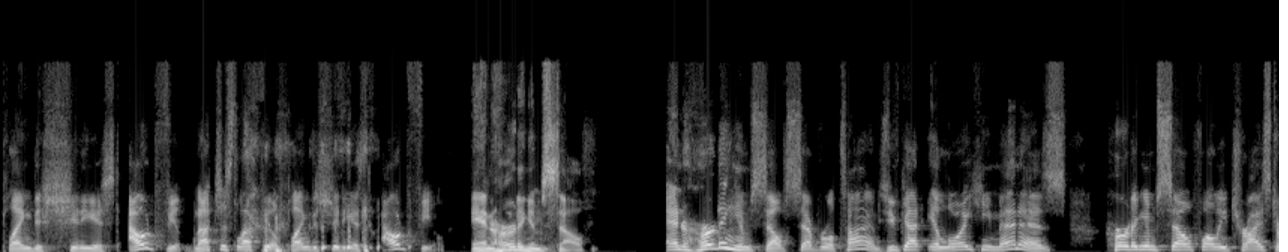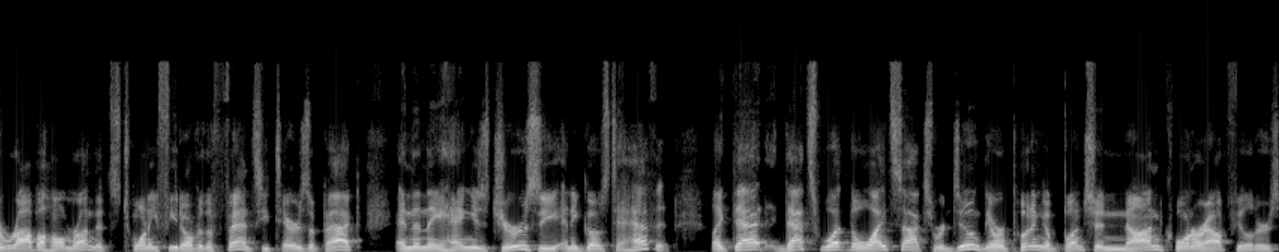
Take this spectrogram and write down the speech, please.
playing the shittiest outfield, not just left field, playing the shittiest outfield And hurting himself. and hurting himself several times. You've got Eloy Jimenez hurting himself while he tries to rob a home run that's 20 feet over the fence. He tears it back and then they hang his jersey and he goes to heaven. Like that, that's what the White Sox were doing. They were putting a bunch of non corner outfielders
